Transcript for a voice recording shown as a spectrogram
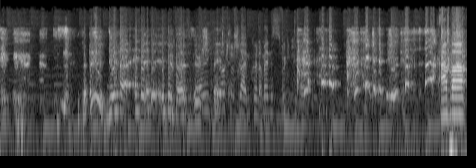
Der immer nicht schnell. Pinocchio schreiben können, am Ende ist es wirklich Pinocchio. Aber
